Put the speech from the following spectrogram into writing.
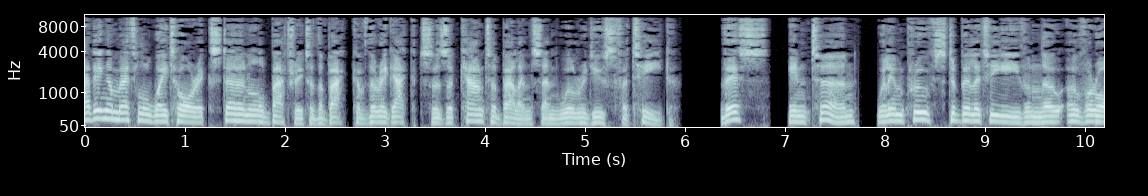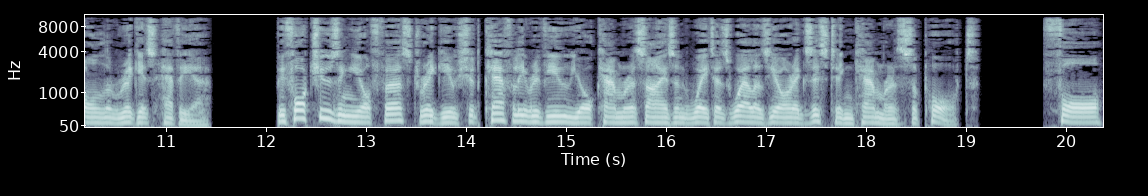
Adding a metal weight or external battery to the back of the rig acts as a counterbalance and will reduce fatigue. This, in turn, will improve stability even though overall the rig is heavier. Before choosing your first rig you should carefully review your camera size and weight as well as your existing camera support. 4.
